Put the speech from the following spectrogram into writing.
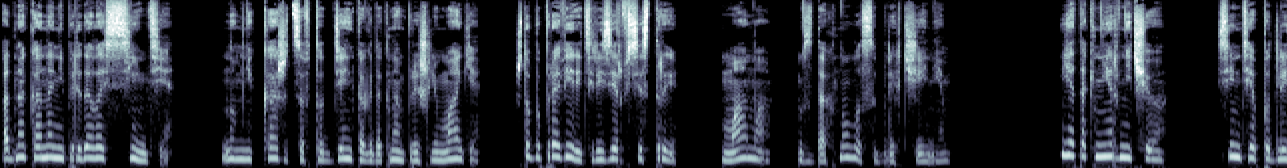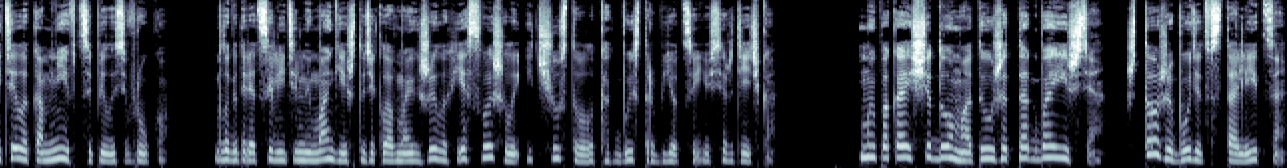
Однако она не передалась Синтии. Но мне кажется, в тот день, когда к нам пришли маги, чтобы проверить резерв сестры, мама вздохнула с облегчением. «Я так нервничаю». Синтия подлетела ко мне и вцепилась в руку. Благодаря целительной магии, что текла в моих жилах, я слышала и чувствовала, как быстро бьется ее сердечко. «Мы пока еще дома, а ты уже так боишься. Что же будет в столице?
